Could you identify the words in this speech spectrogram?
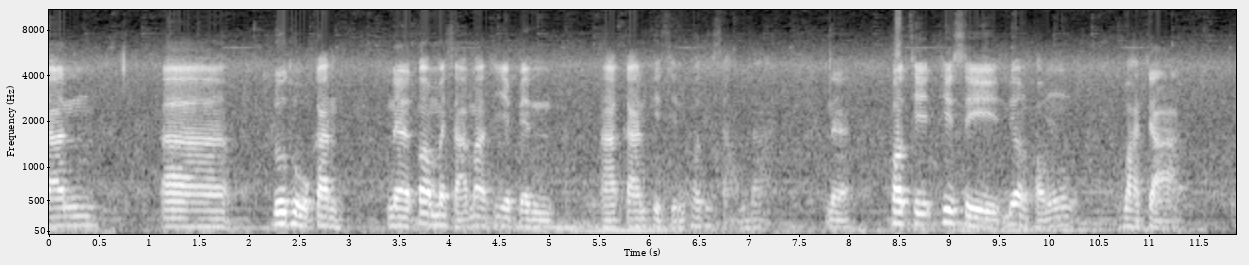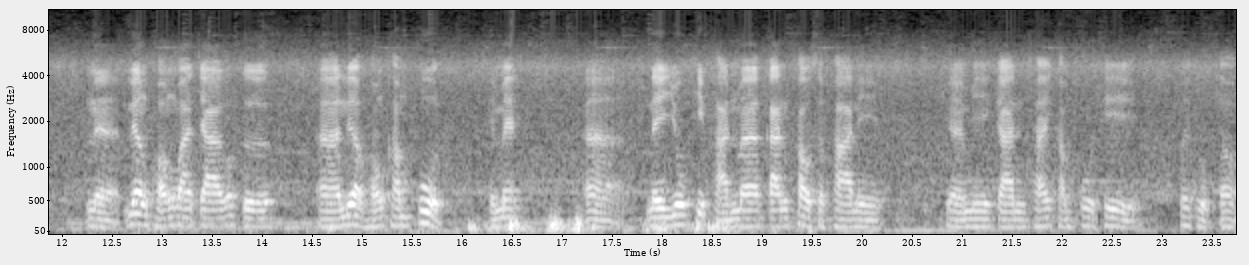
การดูถูกกันเนี่ยก็ไม่สามารถที่จะเป็นอาการผิดศีลข้อที่ 3 ได้นะข้อที่ที่สี่เรื่องของวาจาเนี่ยเรื่องของวาจาก็คืออเรื่องของคำพูดเห็นไหมอ่า ในยุคที่ผ่านมาการเข้าสภานี่เนี่ยมีการใช้คำพูดที่ไม่ถูกต้อง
